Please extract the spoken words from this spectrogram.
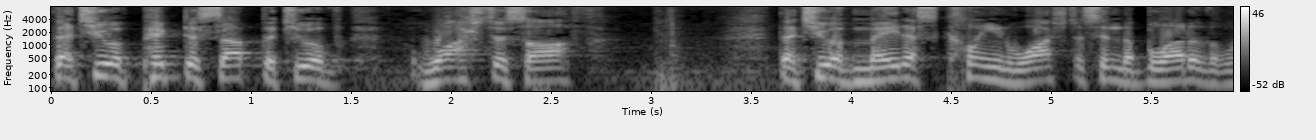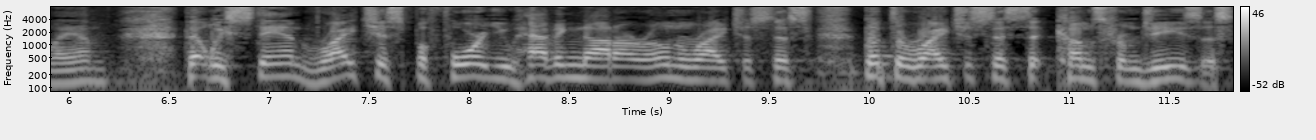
that you have picked us up, that you have washed us off, that you have made us clean, washed us in the blood of the Lamb, that we stand righteous before you, having not our own righteousness, but the righteousness that comes from Jesus.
